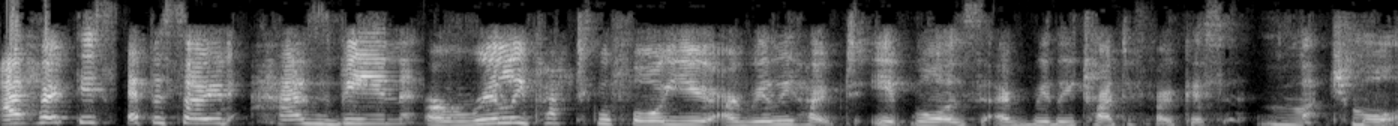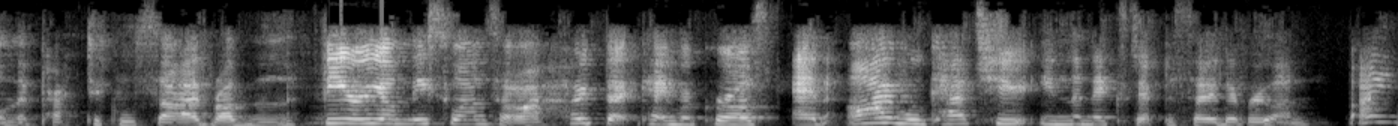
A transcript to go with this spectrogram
I hope this episode has been really practical for you. I really hoped it was. I really tried to focus much more on the practical side rather than the theory on this one. So I hope that came across. And I will catch you in the next episode, everyone. Bye.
